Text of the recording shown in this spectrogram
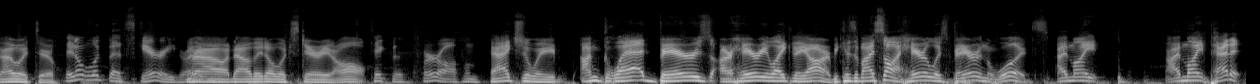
I would too. they don't look that scary, right? No, no, they don't look scary at all. Take the fur off them. Actually, I'm glad bears are hairy like they are because if I saw a hairless bear in the woods, I might, I might pet it.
